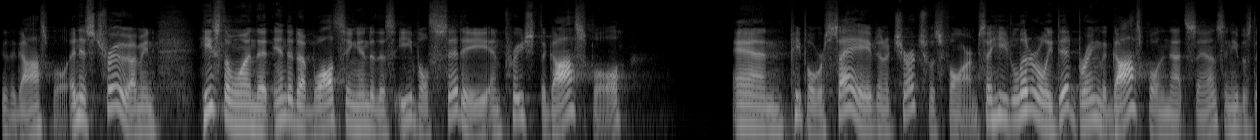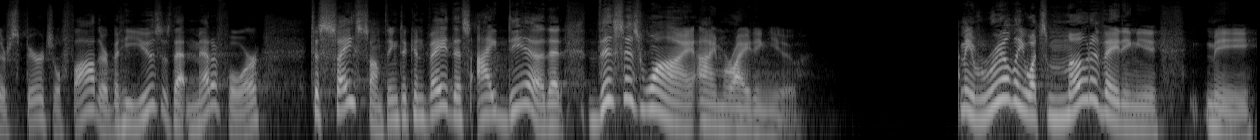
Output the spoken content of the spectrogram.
through the gospel. And it's true. I mean, he's the one that ended up waltzing into this evil city and preached the gospel and people were saved and a church was formed. So he literally did bring the gospel in that sense, and he was their spiritual father. But he uses that metaphor to say something, to convey this idea that this is why I'm writing you. I mean, really, what's motivating you, me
